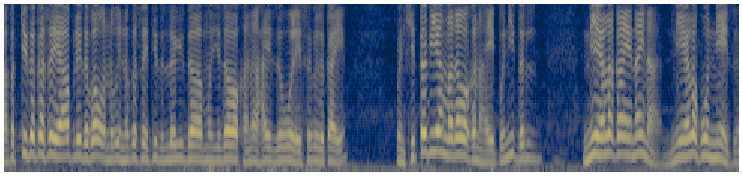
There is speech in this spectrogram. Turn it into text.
आता तिथं कसं आहे आपल्या इथं भावानं बहिणं कसं आहे तिथं लगेच दवा म्हणजे दवाखाना आहे जवळ आहे सगळं काय आहे. पण हिथं बी यांना दवाखाना आहे पण इथं नेहाला काय नाही ना. नेहाला कोण न्यायचं?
